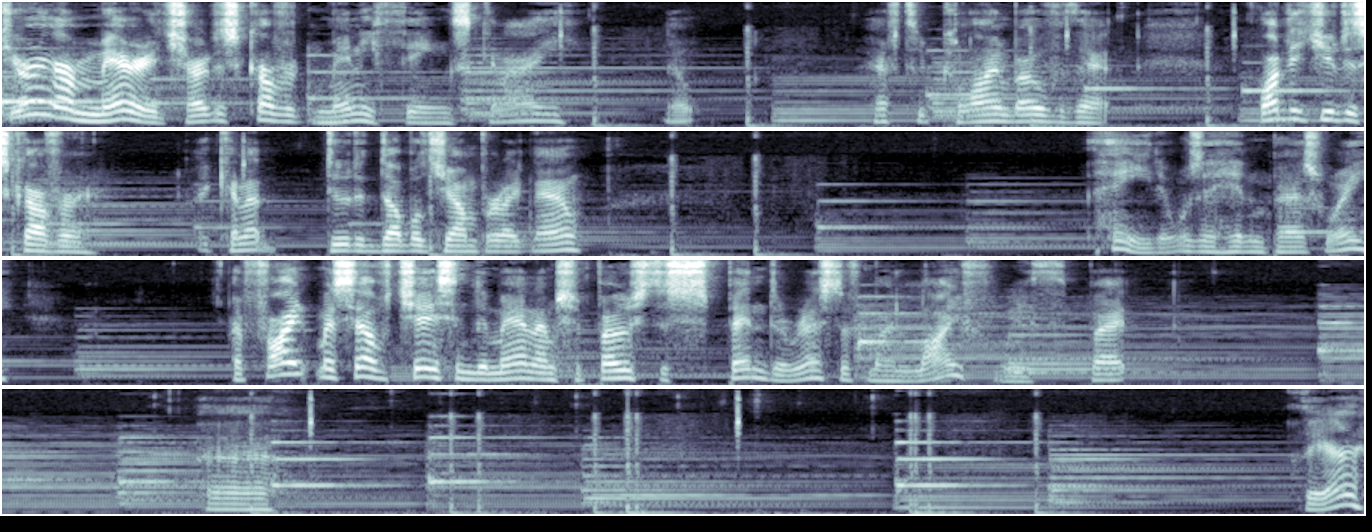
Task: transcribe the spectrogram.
During our marriage, I discovered many things. Can I? Nope. Have to climb over that. What did you discover? I cannot do the double jump right now. Hey, there was a hidden passway. I find myself chasing the man I'm supposed to spend the rest of my life with, but... Uh... There?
